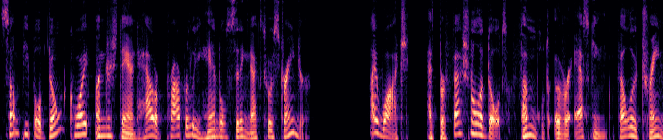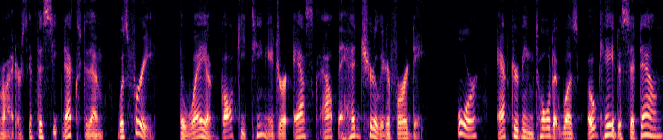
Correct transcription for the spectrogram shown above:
some people don't quite understand how to properly handle sitting next to a stranger. I watched as professional adults fumbled over asking fellow train riders if the seat next to them was free the way a gawky teenager asks out the head cheerleader for a date. Or, after being told it was okay to sit down,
